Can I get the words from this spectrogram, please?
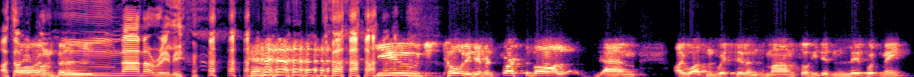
I thought you were going, mm, nah, not really. huge, totally different. First of all, um, I wasn't with Dylan's mom, so he didn't live with me.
